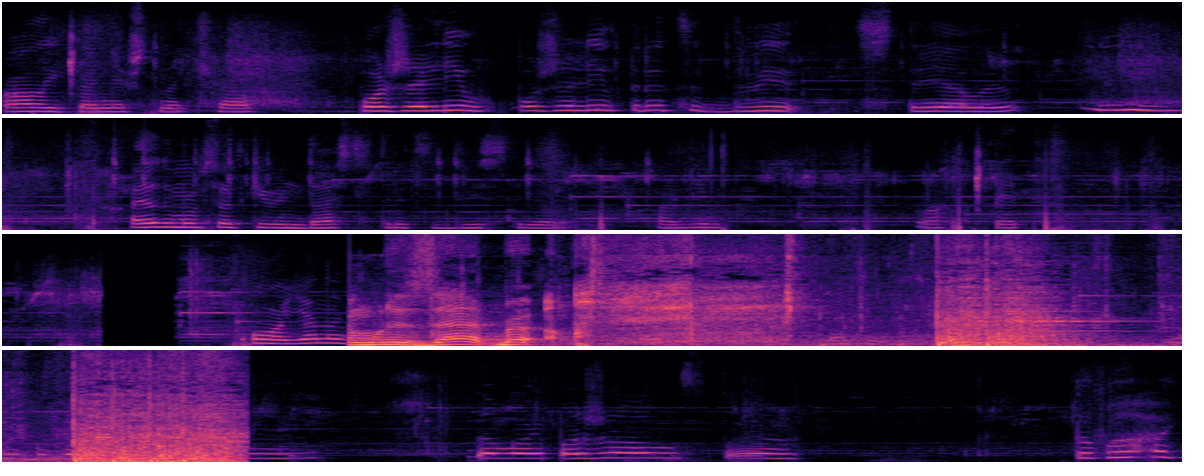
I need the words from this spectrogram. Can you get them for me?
Але, звісно, чел. Пожалів, пожалів 32 стріли. А я думав, все-таки він дасть 32 стріли. А він. Ах, п'ять. О, я What надіюсь. is that, bro? Давай, пожалуйста. Давай.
